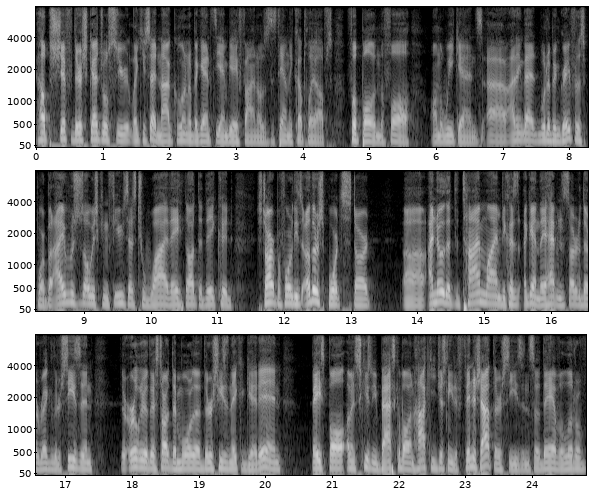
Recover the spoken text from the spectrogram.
helps shift their schedule. So you're, like you said, not going up against the NBA Finals, the Stanley Cup playoffs, football in the fall on the weekends. Uh, I think that would have been great for the sport. But I was always confused as to why they thought that they could start before these other sports start. Uh, I know that the timeline, because again, they haven't started their regular season the earlier they start, the more of their season they could get in. Baseball, I mean, excuse me, basketball and hockey just need to finish out their season, so they have a little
